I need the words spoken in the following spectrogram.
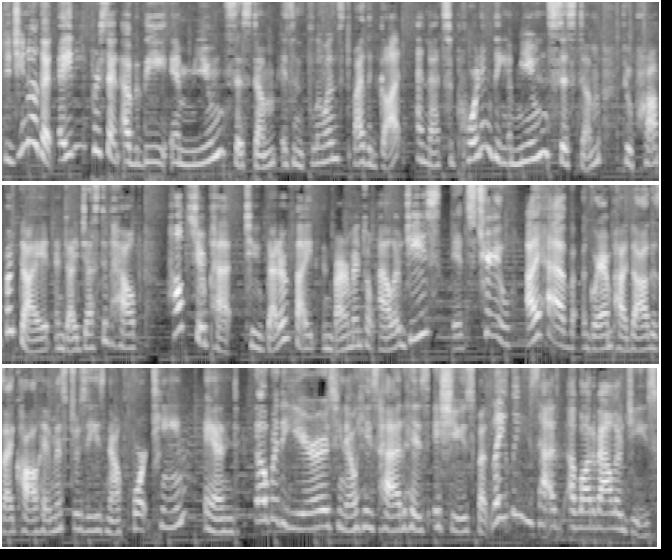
Did you know that 80% of the immune system is influenced by the gut and that supporting the immune system through proper diet and digestive health helps your pet to better fight environmental allergies? It's true. I have a grandpa dog, as I call him. Mr. Z is now 14. And over the years, you know, he's had his issues, but lately he's had a lot of allergies.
